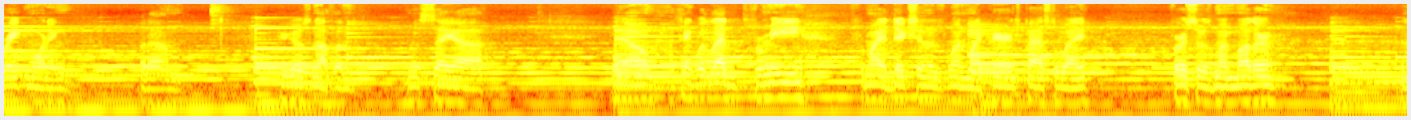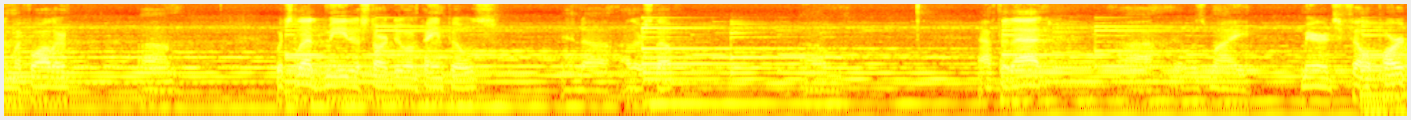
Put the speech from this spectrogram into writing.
great morning. But um, here goes nothing. I'm gonna say, uh, you know, I think what led for me for my addiction was when my parents passed away. First, it was my mother, and then my father, um, which led me to start doing pain pills and uh, other stuff. Um, after that, uh, it was my marriage fell apart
